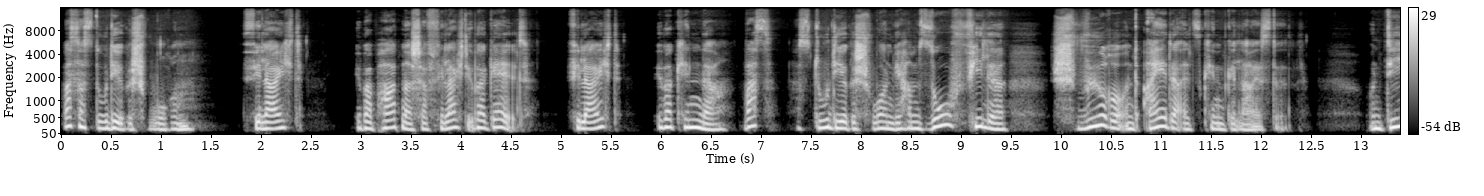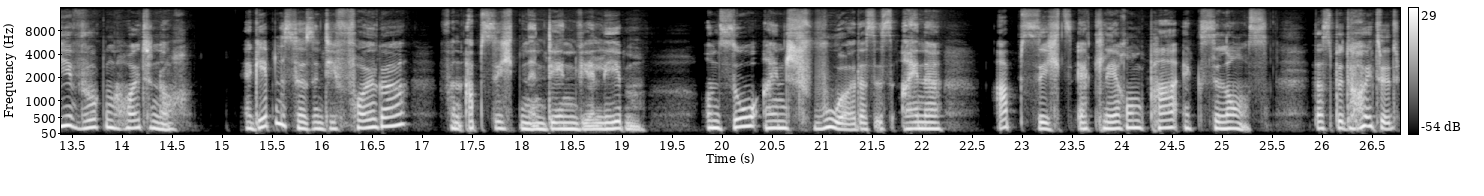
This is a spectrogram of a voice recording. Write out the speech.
Was hast du dir geschworen? Vielleicht über Partnerschaft, vielleicht über Geld, vielleicht über Kinder. Was hast du dir geschworen? Wir haben so viele Schwüre und Eide als Kind geleistet. Und die wirken heute noch. Ergebnisse sind die Folge von Absichten, in denen wir leben. Und so ein Schwur, das ist eine Absichtserklärung par excellence. Das bedeutet,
